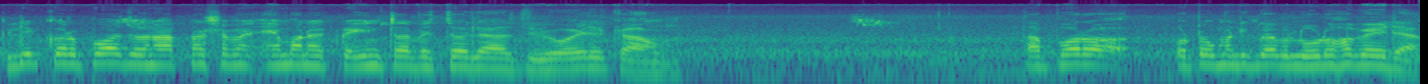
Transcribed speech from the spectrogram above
ক্লিক করার পর যখন আপনার সামনে এমন একটা ইন্টারভিউ চলে আসবে। ওয়েলকাম তারপর অটোমেটিকভাবে লোড হবে এটা।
